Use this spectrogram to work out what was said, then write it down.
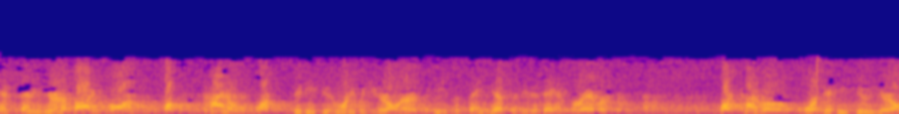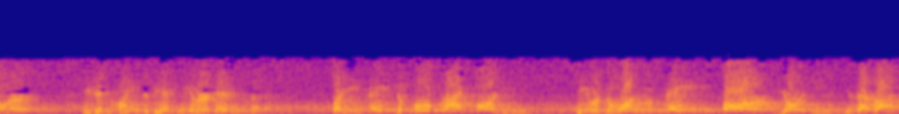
and standing here in a body form? What kind of, what did He do when He was here on earth? That He's the same yesterday, today, and forever? What kind of a work did He do here on earth? He didn't claim to be a healer, did He? But He paid the full price for healing. He was the one who paid for your healing. Is that right?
